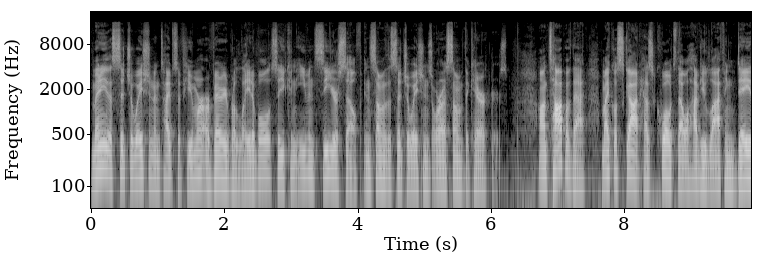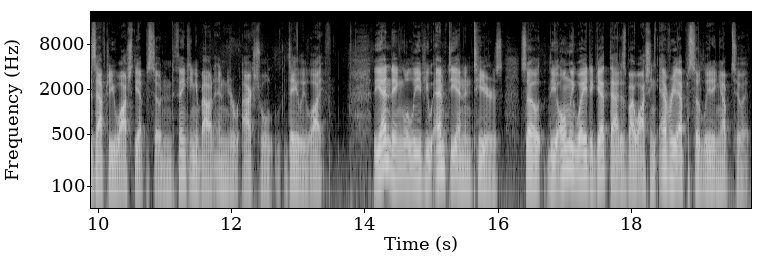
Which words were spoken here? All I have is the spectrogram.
Many of the situation and types of humor are very relatable, so you can even see yourself in some of the situations or as some of the characters. On top of that, Michael Scott has quotes that will have you laughing days after you watch the episode and thinking about in your actual daily life. The ending will leave you empty and in tears, so the only way to get that is by watching every episode leading up to it.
